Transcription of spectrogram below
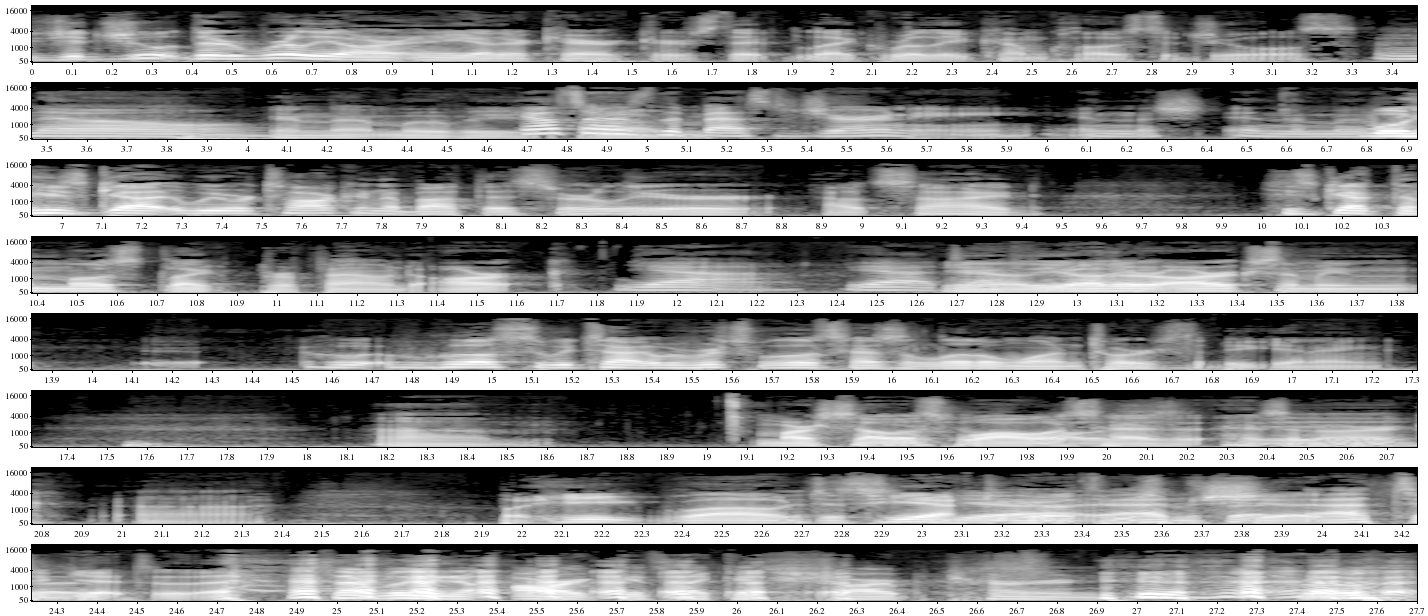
J- Jul- there really aren't any other characters that like really come close to Jules no. in that movie. He also has the Um, best journey in the sh- in the movie. Well, he's got. We were talking about this earlier outside. He's got the most like profound arc. yeah, yeah. You know, the other arcs. I mean, who, who else did we talk? Bruce Willis has a little one towards the beginning. Um, Marcellus, Marcellus Wallace, Wallace, has has an yeah. arc. Uh, but he, wow, does he have to Yeah, go through some that's a- shit that's to a- get to that? It's not really an arc. It's like a sharp turn. Bro,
